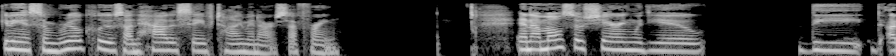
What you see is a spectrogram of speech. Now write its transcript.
giving us some real clues on how to save time in our suffering. And I'm also sharing with you the I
